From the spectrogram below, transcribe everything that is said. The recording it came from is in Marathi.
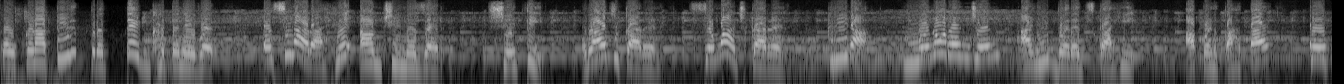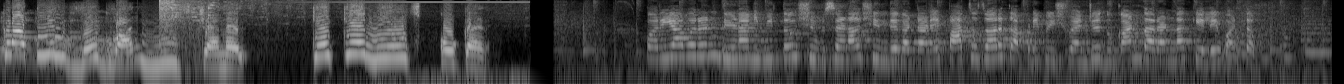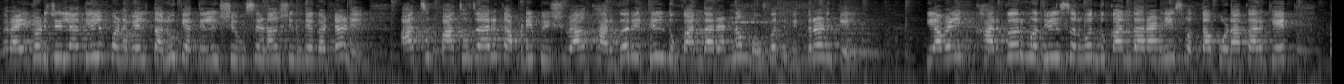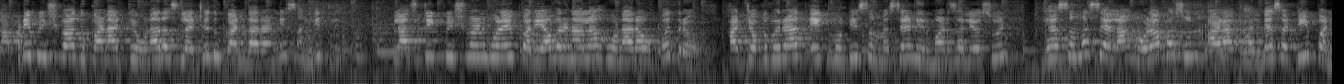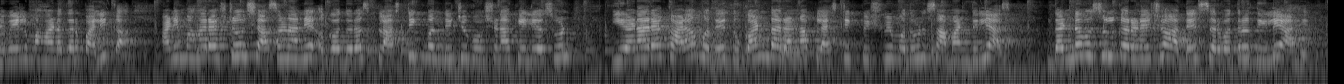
कोकणातील प्रत्येक घटनेवर असणार आहे आमची नजर. शेती राजकारण समाजकारण क्रीडा मनोरंजन आणि बरच काही. आपण पाहताय कोकणातील वेगवान news channel. K K news Konkan. पर्यावरण दिनानिमित्त शिवसेना शिंदे गटाने पाच हजार कापडी पिशव्यांचे दुकानदारांना केले वाटप. रायगड जिल्ह्यातील पनवेल तालुक्यातील शिवसेना शिंदे गटाने आज पाच हजार कापडी पिशव्या खारघर येथील दुकानदारांना मोफत वितरण केले. यावेळी खारघरमधील सर्व दुकानदारांनी स्वतः पुढाकार घेत कापडी पिशव्या दुकानात ठेवणार असल्याचे दुकानदारांनी सांगितले. प्लास्टिक पिशव्यांमुळे पर्यावरणाला होणारा उपद्रव हा जगभरात एक मोठी समस्या निर्माण झाली असून ह्या समस्याला मुळापासून आळा घालण्यासाठी पनवेल महानगरपालिका आणि महाराष्ट्र शासनाने अगोदरच प्लास्टिक बंदीची घोषणा केली असून येणाऱ्या काळामध्ये दुकानदारांना प्लास्टिक पिशवीमधून सामान दिल्यास दंड वसूल करण्याचे आदेश सर्वत्र दिले आहेत.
